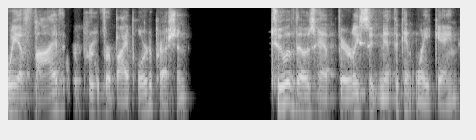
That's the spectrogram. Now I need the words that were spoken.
We have five that are approved for bipolar depression. Two of those have fairly significant weight gain.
